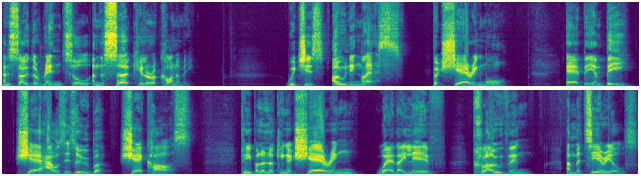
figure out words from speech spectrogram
And so the rental and the circular economy, which is owning less, but sharing more. Airbnb, share houses, Uber, share cars. People are looking at sharing where they live, clothing, and materials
